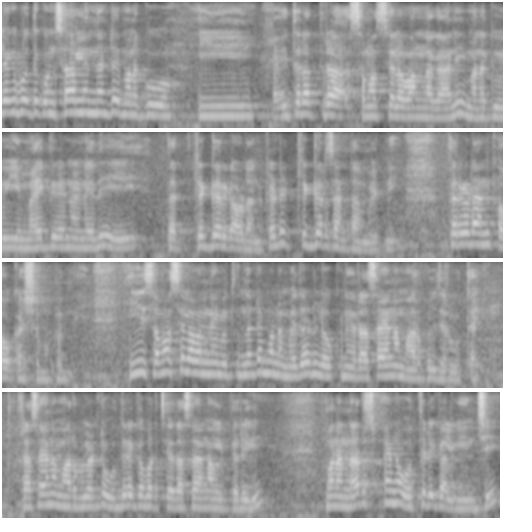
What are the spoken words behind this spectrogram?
లేకపోతే కొన్నిసార్లు ఏంటంటే మనకు ఈ ఇతరత్ర సమస్యల వలన కానీ మనకు ఈ మైగ్రేన్ అనేది ట్రిగ్గర్ కావడానికి అంటే ట్రిగ్గర్స్ అంటాం వీటిని. పెరగడానికి అవకాశం ఉంటుంది. ఈ సమస్యల వలన ఏమవుతుందంటే మన మెదడులో కొన్ని రసాయన మార్పులు జరుగుతాయి. రసాయన మార్పులు అంటే ఉద్రేకపరిచే రసాయనాలు పెరిగి మన నర్వ్స్ పైన ఒత్తిడి కలిగించి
